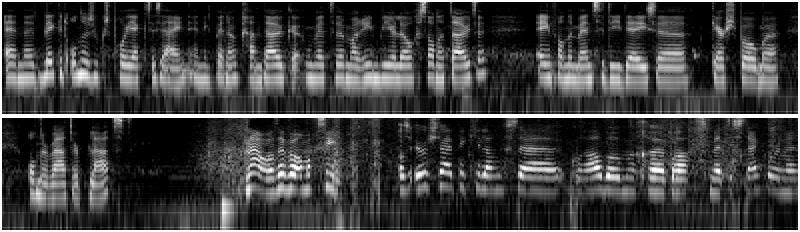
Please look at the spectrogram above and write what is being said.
En het bleek een onderzoeksproject te zijn. En ik ben ook gaan duiken met de marinebioloog Sanne Tuiten. Een van de mensen die deze kerstbomen onder water plaatst. Nou, wat hebben we allemaal gezien? Als eerste heb ik je langs de koraalbomen gebracht met de stijkhoorn en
